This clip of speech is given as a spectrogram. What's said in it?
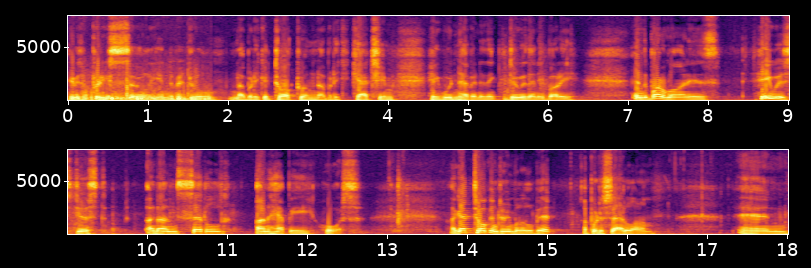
he was a pretty surly individual. Nobody could talk to him, nobody could catch him. He wouldn't have anything to do with anybody. And the bottom line is, he was just an unsettled, unhappy horse. I got talking to him a little bit. I put a saddle on him, and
